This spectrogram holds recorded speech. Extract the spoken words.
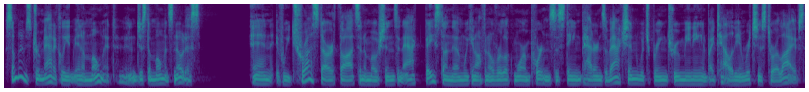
sometimes dramatically in a moment, in just a moment's notice. And if we trust our thoughts and emotions and act based on them, we can often overlook more important sustained patterns of action, which bring true meaning and vitality and richness to our lives.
